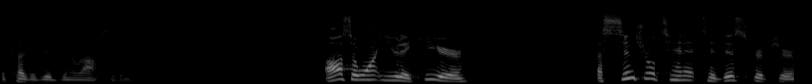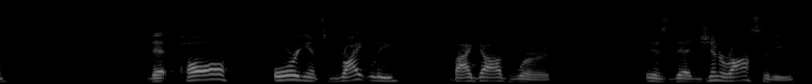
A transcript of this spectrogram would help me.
because of your generosity. I also want you to hear a central tenet to this scripture that Paul orients rightly by God's word is that generosity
